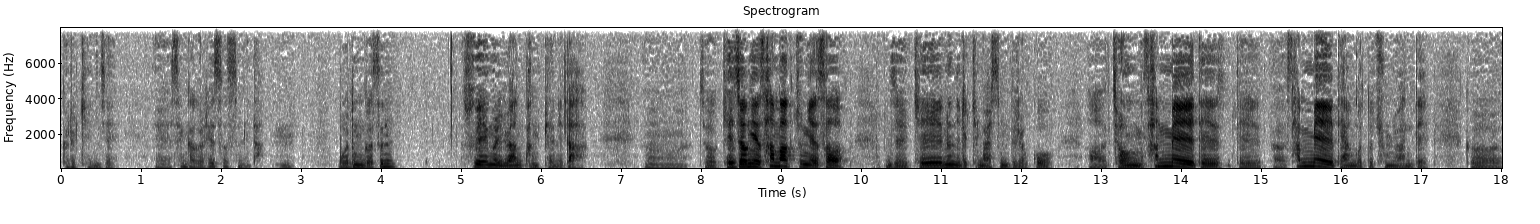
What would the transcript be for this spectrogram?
그렇게 이제 예, 생각을 했었습니다. 음. 모든 것은 수행을 위한 방편이다. 어, 저 개정의 사막 중에서 이제 개는 이렇게 말씀드렸고 어, 정 삼매에 대, 대 어, 삼매에 대한 것도 중요한데 그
